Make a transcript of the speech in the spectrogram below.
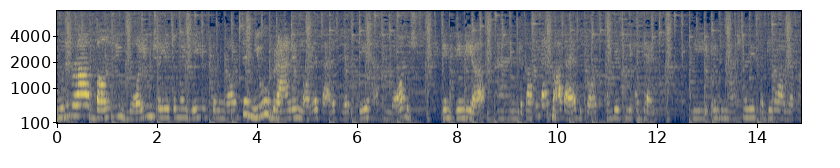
मुझे थोड़ा बाउंसी वॉल्यूम चाहिए तो मैं ये यूज़ करूँगा। It's a new brand in L'Oreal Paris that they have launched in India and काफ़ी टाइम बाद आया because obviously again, ये इंटरनेशनली सब जगह आ गया था।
